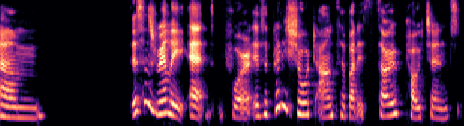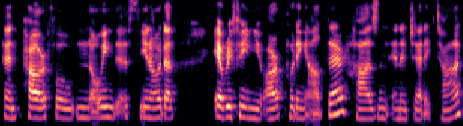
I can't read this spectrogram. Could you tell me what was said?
um, this is really it for it's a pretty short answer, but it's so potent and powerful knowing this, you know, that everything you are putting out there has an energetic tag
